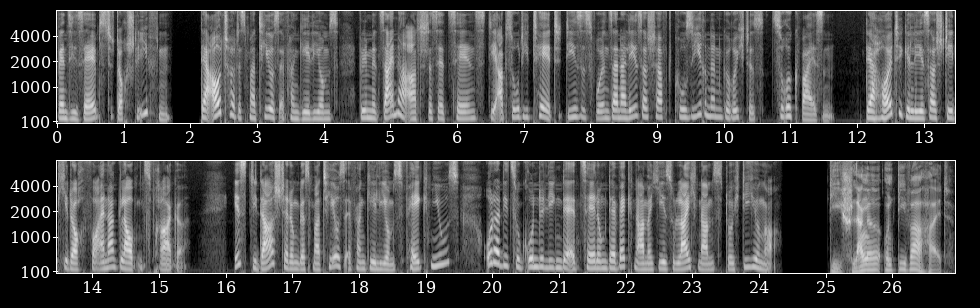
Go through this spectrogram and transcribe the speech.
wenn sie selbst doch schliefen? Der Autor des Matthäusevangeliums will mit seiner Art des Erzählens die Absurdität dieses wohl in seiner Leserschaft kursierenden Gerüchtes zurückweisen. Der heutige Leser steht jedoch vor einer Glaubensfrage. Ist die Darstellung des Matthäusevangeliums Fake News oder die zugrunde liegende Erzählung der Wegnahme Jesu Leichnams durch die Jünger? Die Schlange und die Wahrheit.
